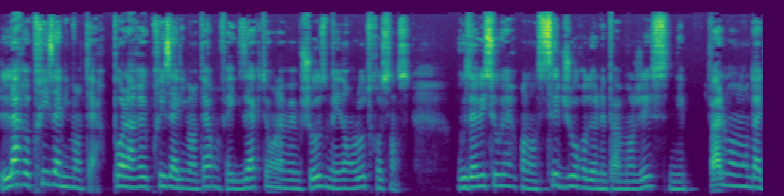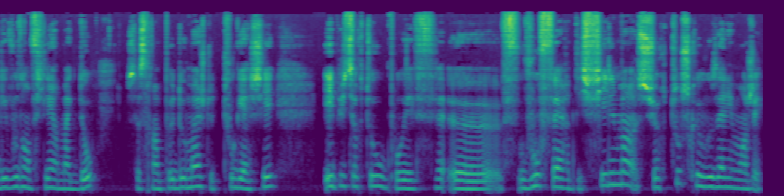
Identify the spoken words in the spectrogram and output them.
La reprise alimentaire. Pour la reprise alimentaire, on fait exactement la même chose, mais dans l'autre sens. Vous avez souffert pendant 7 jours de ne pas manger, ce n'est pas le moment d'aller vous enfiler un McDo. Ce serait un peu dommage de tout gâcher. Et puis surtout, vous pourrez euh, vous faire des films sur tout ce que vous allez manger.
